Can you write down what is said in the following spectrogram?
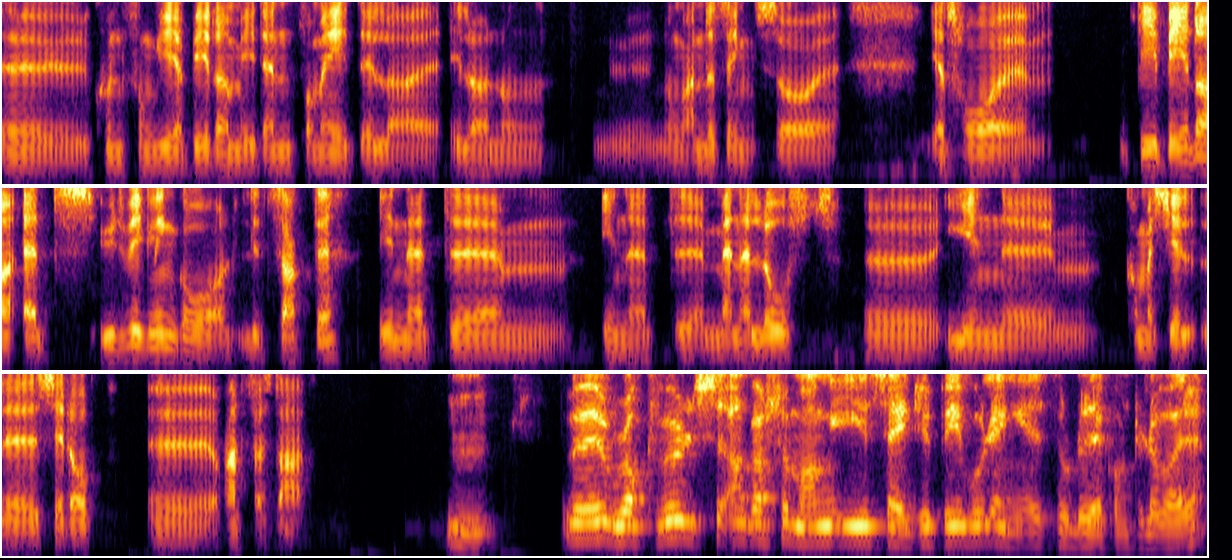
øh, kunne fungere bedre med et andet format eller, eller nogle, øh, nogle andre ting. Så øh, jeg tror, øh, det er bedre, at udviklingen går lidt sagte, end at, øh, end at øh, man er låst øh, i en øh, kommersiel øh, setup øh, ret fra start. Mm. Rockwools engagement i CGP, hvor længe tror du det kommer til at være?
